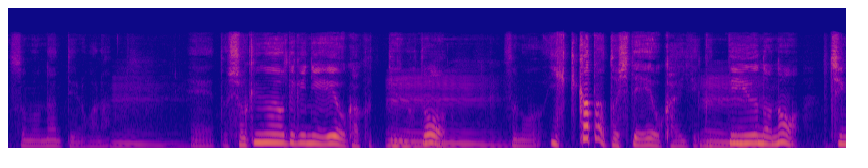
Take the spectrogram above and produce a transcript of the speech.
そのなんていうのかな、うん。えー、と職業的に絵を描くっていうのと、うん。その生き方として絵を描いていくっていうのの違い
